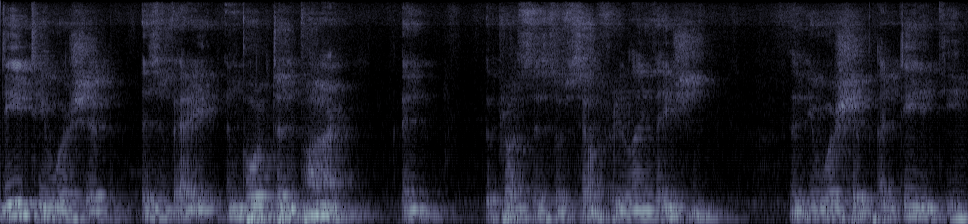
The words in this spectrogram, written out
deity worship is a very important part in the process of self-realization, that you worship a deity.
